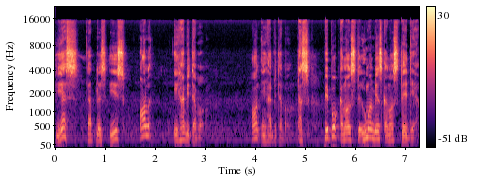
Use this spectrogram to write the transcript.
Yes, that place is uninhabitable. Uninhabitable. That's people cannot stay, human beings cannot stay there.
